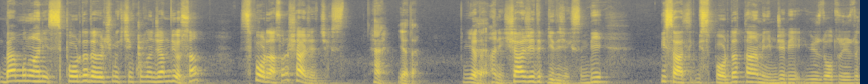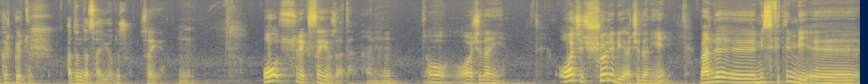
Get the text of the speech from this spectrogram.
Ben bunu hani sporda da ölçmek için kullanacağım diyorsan spordan sonra şarj edeceksin. Heh, ya da. Ya da Evet. hani şarj edip gideceksin. Bir bir saatlik bir sporda tahminimce bir %30 %40 götür Adım da sayıyordur. sayıyor. Hı. O sürekli sayıyor zaten. Hani Hı hı. o, o açıdan iyi. O açı şöyle bir açıdan iyi. Bende e, Misfit'in bir e,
